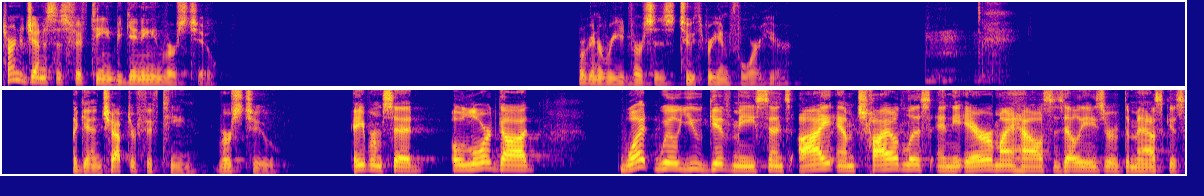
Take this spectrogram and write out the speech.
Turn to Genesis 15, beginning in verse 2. We're going to read verses 2, 3, and 4 here. Again, chapter 15, verse 2. Abram said, O Lord God, what will you give me since I am childless and the heir of my house is Eliezer of Damascus?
